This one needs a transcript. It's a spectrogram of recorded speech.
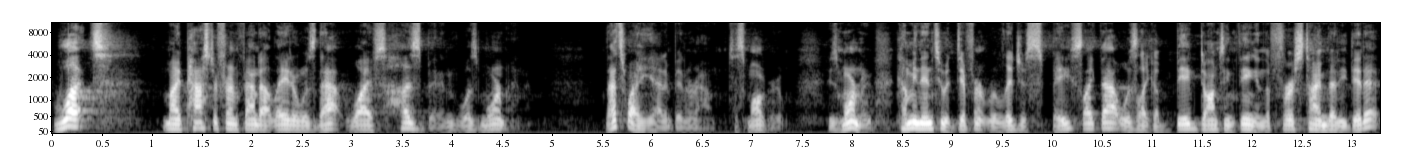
what my pastor friend found out later was that wife's husband was Mormon. That's why he hadn't been around to small group. He's Mormon. Coming into a different religious space like that was like a big daunting thing. And the first time that he did it,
